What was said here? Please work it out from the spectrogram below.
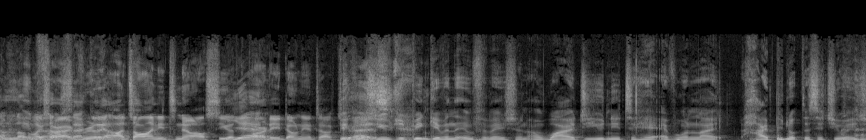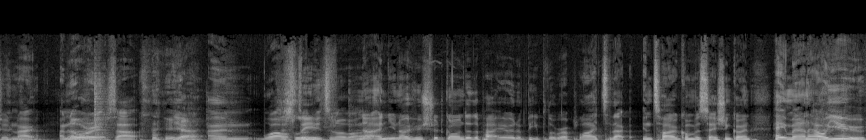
I love I'm like, sorry, I really. That's all I need to know. I'll see you at Yeah. the party. Don't need to talk to you Because guys. you've just been given the information, and why do you need to hear everyone like hyping up the situation? Like, I know where it's at. Yeah. And what Just else do I need to know about No, and you know who should go under the patio? The people that replied to that entire conversation, going, "Hey man, how are you?"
